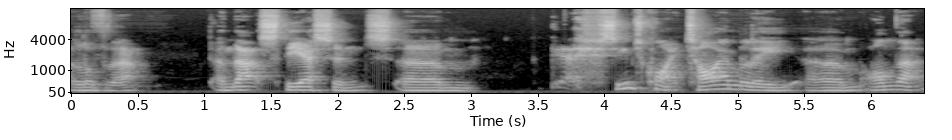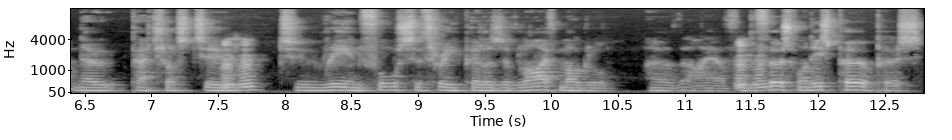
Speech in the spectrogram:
I love that. And that's the essence. Um, seems quite timely um, on that note, Petros, to Mhm. to reinforce the three pillars of life model uh, that I have. The Mhm. first one is purpose.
